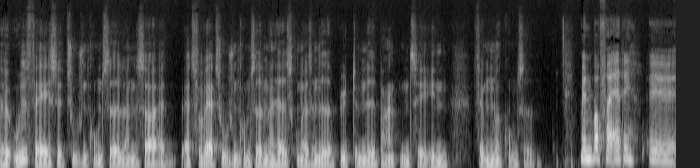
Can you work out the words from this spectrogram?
øh, udfase 1000 kroner sedlerne, så at, at for hver 1000 kroner man havde, skulle man altså ned og bytte dem ned i banken til en 500 kroner seddel. Men hvorfor er det, øh,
